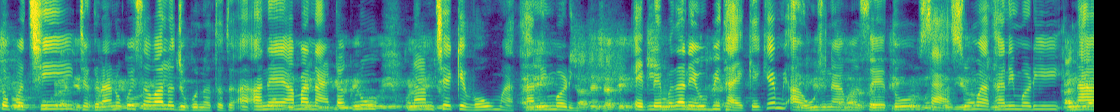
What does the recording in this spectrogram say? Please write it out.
તો પછી ઝઘડાનો કોઈ સવાલ જ ઊભો ન થતો. અને આમાં નાટકનું નામ છે કે વહુ માથાની મળી. એટલે બધાને એવું બી થાય કે કેમ આવું જ નામ હશે તો સાસુ માથાની મળી? ના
